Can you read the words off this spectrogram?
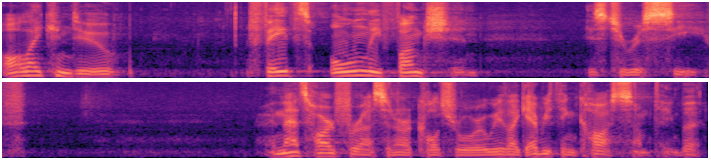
All I can do, faith's only function is to receive. And that's hard for us in our culture where we like everything costs something, but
